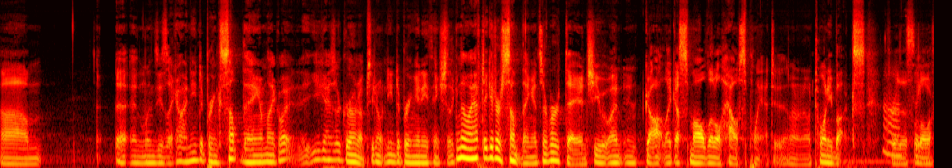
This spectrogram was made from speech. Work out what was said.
um, uh, and Lindsay's like, "Oh, I need to bring something." I'm like, "What? You guys are grown ups. You don't need to bring anything." She's like, "No, I have to get her something. It's her birthday." And she went and got like a small little house plant. I don't know, twenty bucks for Oh, this sweet. little,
